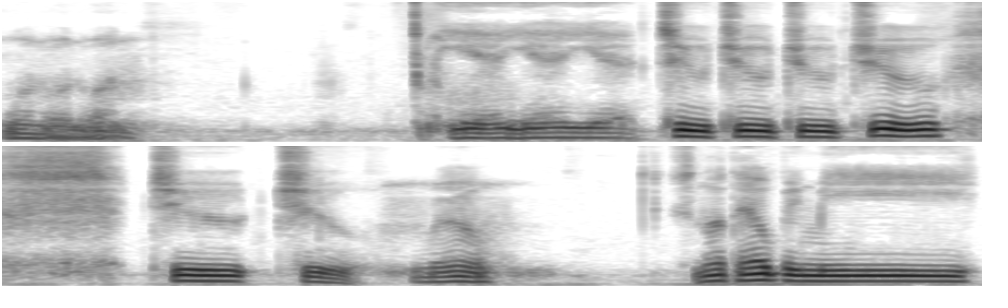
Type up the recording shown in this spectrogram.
One, one, one. Yeah, yeah, yeah. Two, two, two, two. Two, two. Well, it's not helping me.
